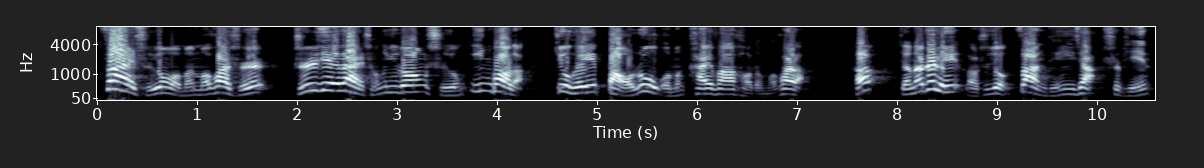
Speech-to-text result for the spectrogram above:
再使用我们模块时。直接在程序中使用 import 就可以导入我们开发好的模块了。好，讲到这里，老师就暂停一下视频。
